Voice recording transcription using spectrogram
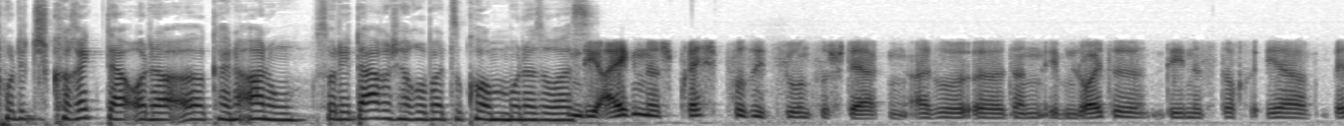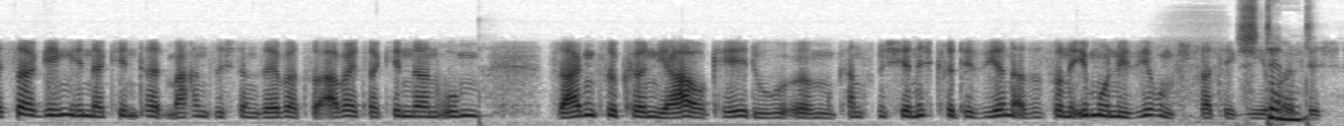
politisch korrekter oder, äh, keine Ahnung, solidarisch herüberzukommen oder sowas. Um die eigene Sprechposition zu stärken. Also äh, dann eben Leute, denen es doch eher besser ging in der Kindheit, machen sich dann selber zu Arbeiterkindern, um sagen zu können, ja, okay, du ähm, kannst mich hier nicht kritisieren. Also so eine Immunisierungsstrategie. Stimmt, häufig.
